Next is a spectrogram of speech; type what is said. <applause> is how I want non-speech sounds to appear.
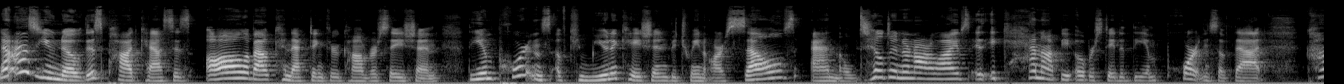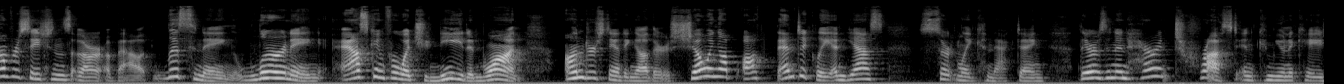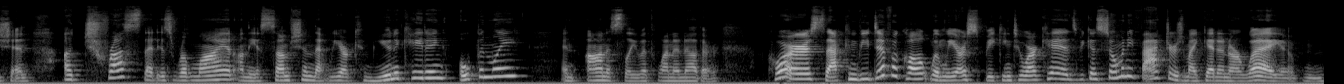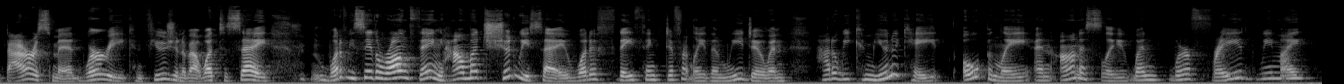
Now, as you know, this podcast is all about connecting through conversation. The importance of communication between ourselves and the children in our lives, it, it, cannot be overstated the importance of that. Conversations are about listening, learning, asking for what you need and want, understanding others, showing up authentically, and yes, certainly connecting. There's an inherent trust in communication, a trust that is reliant on the assumption that we are communicating openly and honestly with one another. Of course, that can be difficult when we are speaking to our kids because so many factors might get in our way embarrassment, worry, confusion about what to say. What if we say the wrong thing? How much should we say? What if they think differently than we do? And how do we communicate openly and honestly when we're afraid we might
